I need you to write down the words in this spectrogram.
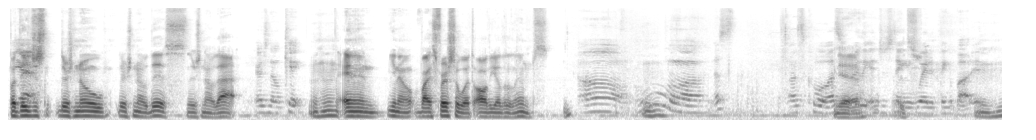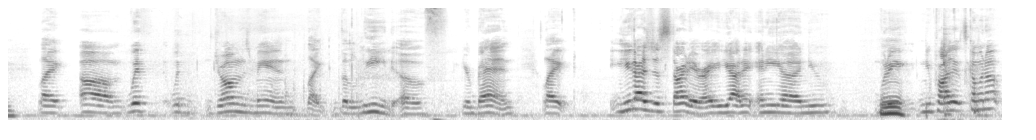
but Yeah. they just there's no there's no this, there's no that, There's no kick. Mm-hmm. and then you know vice versa with all the other limbs. Oh, ooh, that's that's cool. That's Mm-hmm. Yeah, a really interesting way to think about it. hmm Like, um, with with drums being like the lead of your band, like you guys just started, right? You got any uh, new What are you, new projects coming up?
